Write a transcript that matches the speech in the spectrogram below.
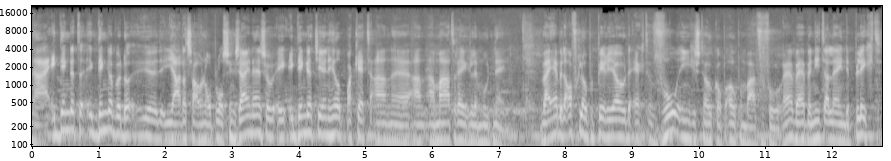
Nou, ik denk dat, ik denk dat we... ja, dat zou een oplossing zijn. Hè. Zo, ik, ik denk dat je een heel pakket aan, aan, aan maatregelen moet nemen. Wij hebben de afgelopen periode echt vol ingestoken op openbaar vervoer. Hè. We hebben niet alleen de plicht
